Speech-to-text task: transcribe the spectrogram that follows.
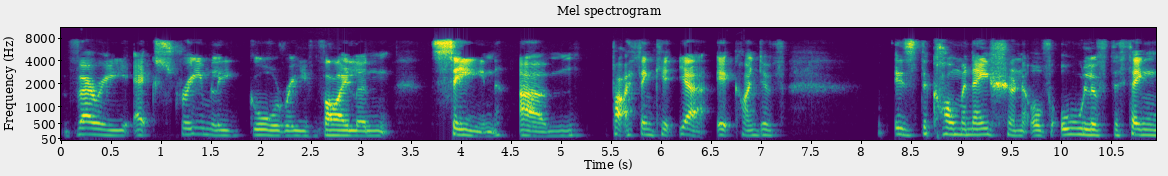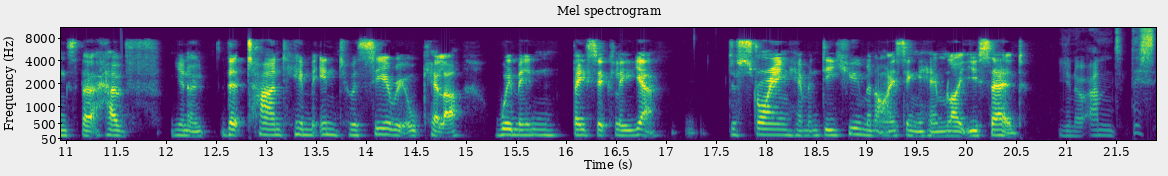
very extremely gory, violent scene. Um, but I think it, yeah, it kind of is the culmination of all of the things that have, you know, that turned him into a serial killer. Women basically, yeah, destroying him and dehumanizing him, like you said. you know and this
